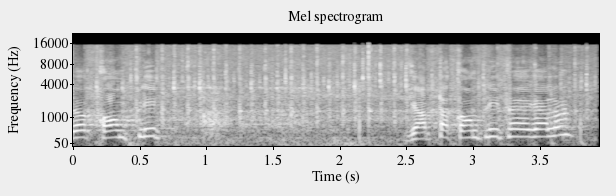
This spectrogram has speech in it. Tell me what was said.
তো কমপ্লিট জবটা কমপ্লিট হয়ে গেল। থ্যাঙ্কস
